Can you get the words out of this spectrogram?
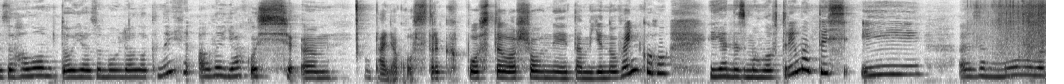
Загалом то я замовляла книги, але якось ем, Таня Кострик постила, що в неї там є новенького, і я не змогла втриматись і замовила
